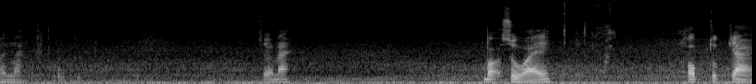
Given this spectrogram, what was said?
เห็นไหม สวยไหมเบาะสวย ครบทุกอย่าง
